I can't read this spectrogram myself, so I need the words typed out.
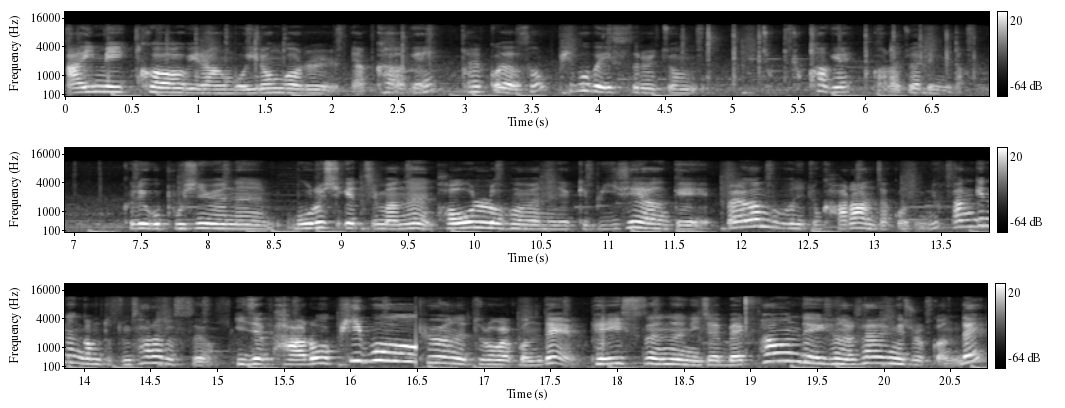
eye 메이크업이랑 뭐 이런 거를 약하게 할 거여서 피부 베이스를 좀 촉촉하게 깔아줘야 됩니다. 그리고 보시면은 모르시겠지만은 거울로 보면은 이렇게 미세하게 빨간 부분이 좀 가라앉았거든요. 당기는 감도 좀 사라졌어요. 이제 바로 피부 표현에 들어갈 건데 베이스는 이제 맥 파운데이션을 사용해 줄 건데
